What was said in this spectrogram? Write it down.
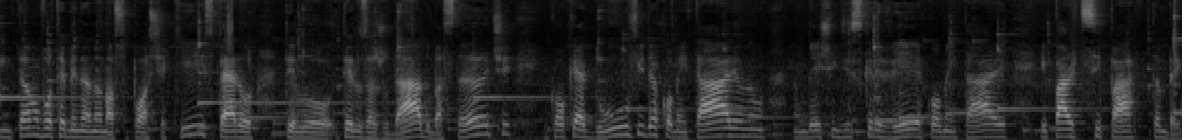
Então vou terminando o nosso post aqui, espero tê-los ajudado bastante Qualquer dúvida, comentário, não, não deixem de escrever, comentar e participar também,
